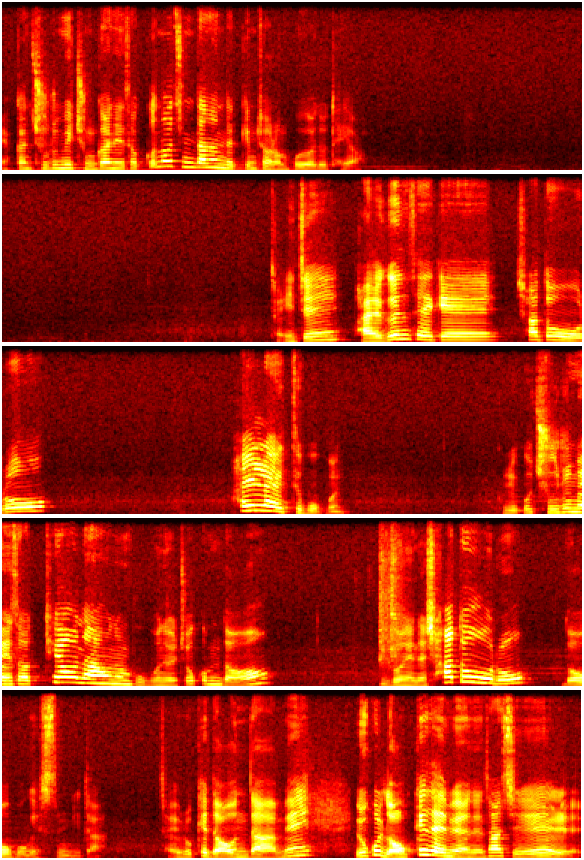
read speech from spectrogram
약간 주름이 중간에서 끊어진다는 느낌처럼 보여도 돼요. 자, 이제 밝은 색의 샤도우로 하이라이트 부분 그리고 주름에서 튀어나오는 부분을 조금 더 이번에는 샤도우로 넣어 보겠습니다. 자, 이렇게 넣은 다음에 이걸 넣게 되면은 사실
